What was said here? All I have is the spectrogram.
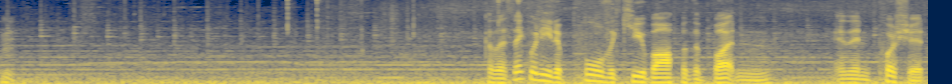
Hmm. Because I think we need to pull the cube off of the button, and then push it.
